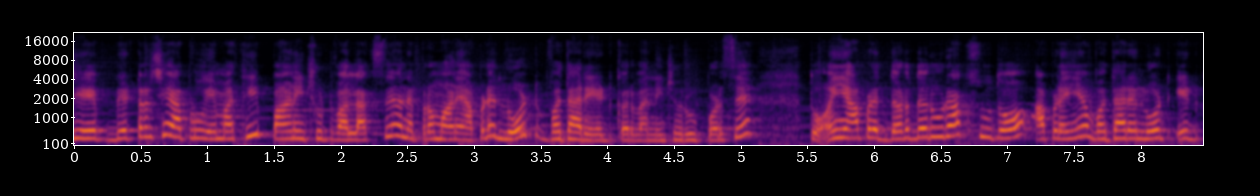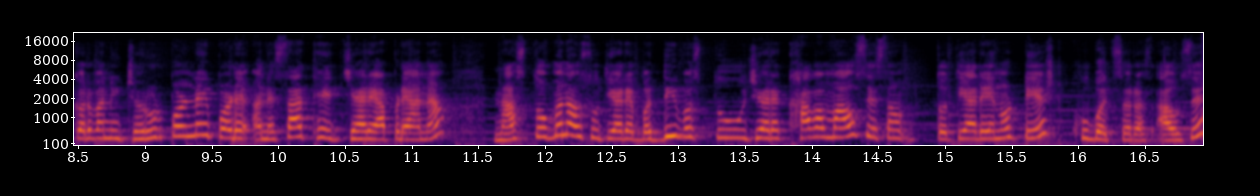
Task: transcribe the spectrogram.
જે બેટર છે આપણું એમાંથી પાણી છૂટવા લાગશે અને પ્રમાણે આપણે લોટ વધારે એડ કરવાની જરૂર પડશે. તો અહીંયા આપણે દરદરું રાખશું તો આપણે અહીંયા વધારે લોટ એડ કરવાની જરૂર પણ નહીં પડે અને સાથે જ્યારે આપણે આના નાસ્તો બનાવશું ત્યારે બધી વસ્તુ જ્યારે ખાવામાં આવશે તો ત્યારે એનો ટેસ્ટ ખૂબ જ સરસ આવશે.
